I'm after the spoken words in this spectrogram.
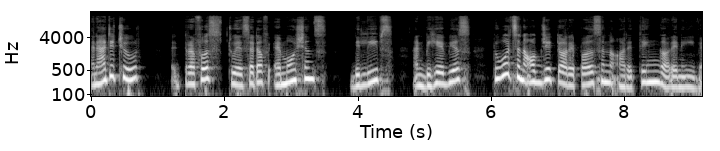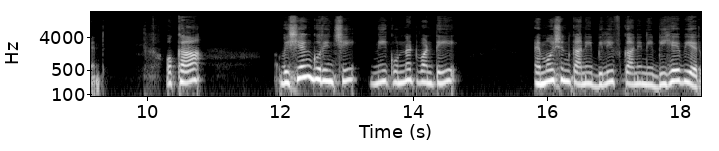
An attitude it refers to a set of emotions beliefs and behaviours towards an object or a person or a thing or any event. ఒక విషయం గురించి నీకున్నటువంటి ఎమోషన్ కానీ బిలీఫ్ కానీ నీ బిహేవియర్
